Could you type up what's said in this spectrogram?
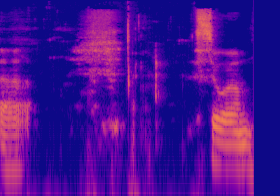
Uh, so um,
